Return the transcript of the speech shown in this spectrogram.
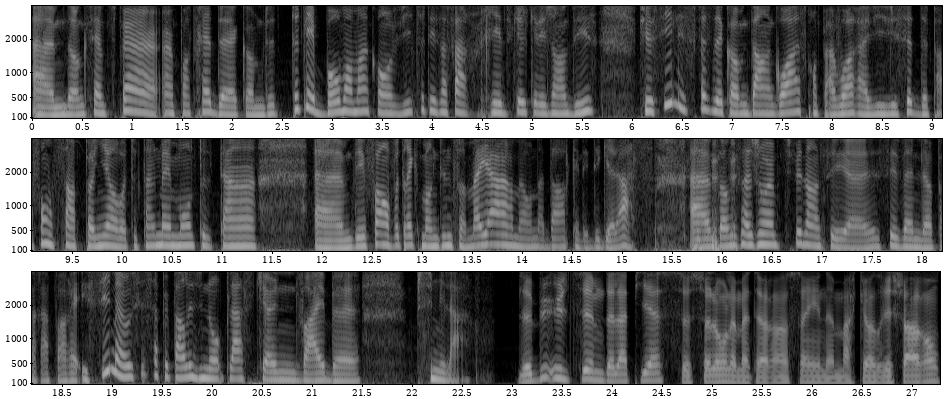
Um, donc, c'est un petit peu un, portrait de, comme, de tous les beaux moments qu'on vit, toutes les affaires ridicules que les gens disent. Puis aussi, les espèces de, comme, d'angoisse qu'on peut avoir à vivre ici. De, parfois, on se sent pogné, on va tout le temps le même monde tout le temps. Um, des fois, on voudrait que Moncton soit meilleur, mais on adore qu'elle est dégueulasse. donc, ça joue un petit peu dans ces, euh, ces veines-là par rapport à ici. Mais aussi, ça peut parler d'une autre place qui a une vibe euh, similaire. Le but ultime de la pièce, selon le metteur en scène Marc-André Charon,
